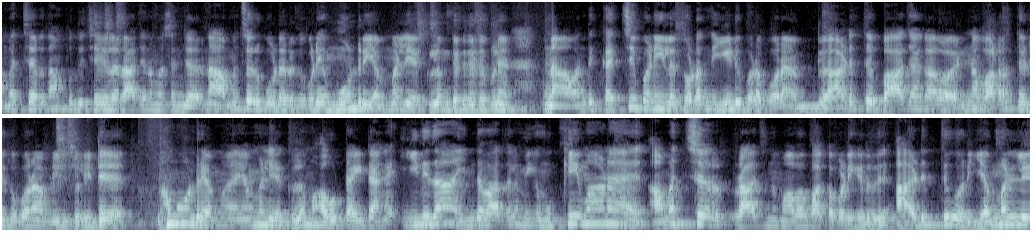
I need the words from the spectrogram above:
அமைச்சர் தான் புதுச்சேரியில ராஜினாமா செஞ்சாருன்னா அமைச்சர் கூட இருக்கக்கூடிய மூன்று எம்எல்ஏக்களும் திடுதிடுப்புன்னு நான் வந்து கட்சி பணியில தொடர்ந்து ஈடுபட போறேன். அடுத்து பாஜக பாஜகவை என்ன வளர்த்தெடுக்க போறேன் அப்படின்னு சொல்லிட்டு மூன்று எம் எம்எல்ஏக்களும் அவுட் ஆயிட்டாங்க. இதுதான் இந்த வாரத்துல மிக முக்கியமான அமைச்சர் ராஜினாமாவாக பார்க்கப்படுகிறது. அடுத்து ஒரு எம்எல்ஏ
